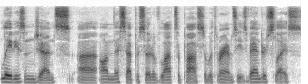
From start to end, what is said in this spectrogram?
ladies and gents, uh, on this episode of Lotsa Pasta with Ramses Vanderslice.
